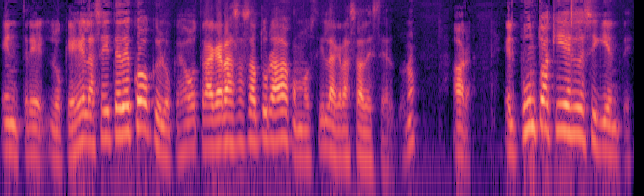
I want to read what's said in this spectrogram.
entre lo que es el aceite de coco y lo que es otra grasa saturada, como si la grasa de cerdo. ¿no? Ahora, el punto aquí es el siguiente.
